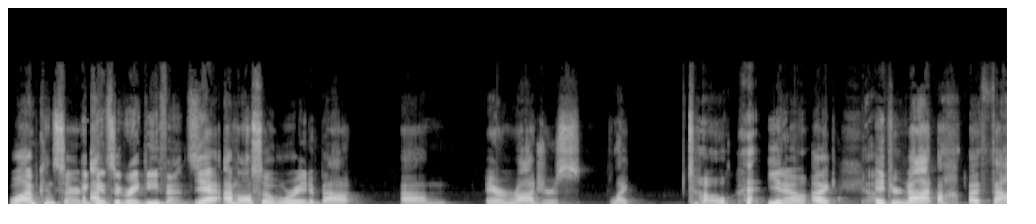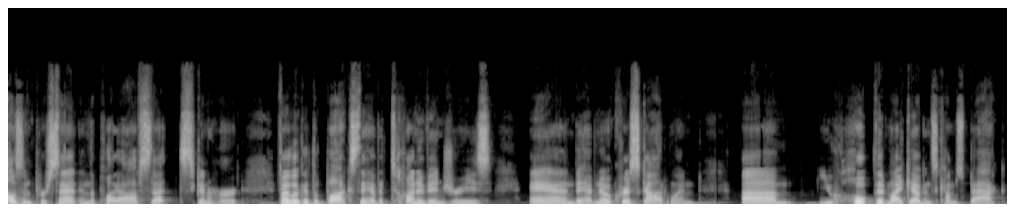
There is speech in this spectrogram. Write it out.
Well, I'm concerned. Against a great defense. yeah, I'm also worried about um, Aaron Rodgers, like toe. you know, like if you're not a, a thousand percent in the playoffs, that's gonna hurt. If I look at the Bucks, they have a ton of injuries and they have no Chris Godwin. Um, you hope that Mike Evans comes back,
